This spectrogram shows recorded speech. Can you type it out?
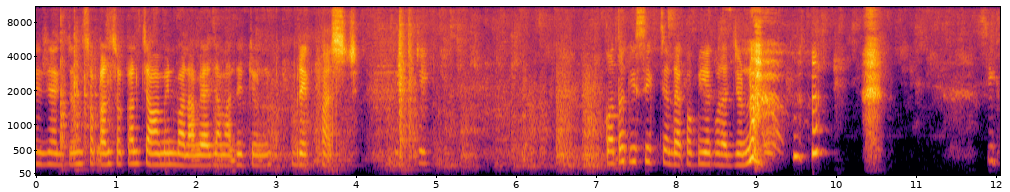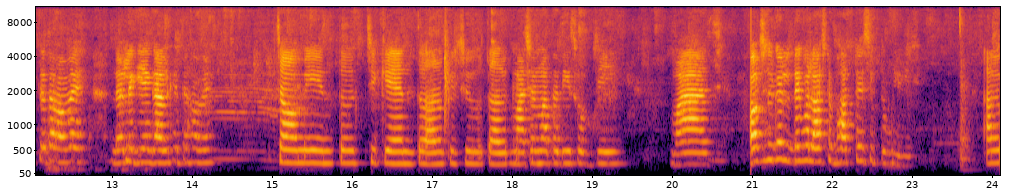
এই যে একজন সকাল সকাল চাউমিন বানাবে আজ আমাদের জন্য ব্রেকফাস্ট ঠিক কত কি শিখছে দেখো বিয়ে করার জন্য। শিখতে তো হবে নইলে গিয়ে গাল খেতে হবে। চাউমিন তো চিকেন তো আরও কিছু তার মাছের মাথা দিয়ে সবজি। মাছ। সব শিখে দেখব লাস্টে ভাতটাই শিখতে ভুলে গেছি। আমি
